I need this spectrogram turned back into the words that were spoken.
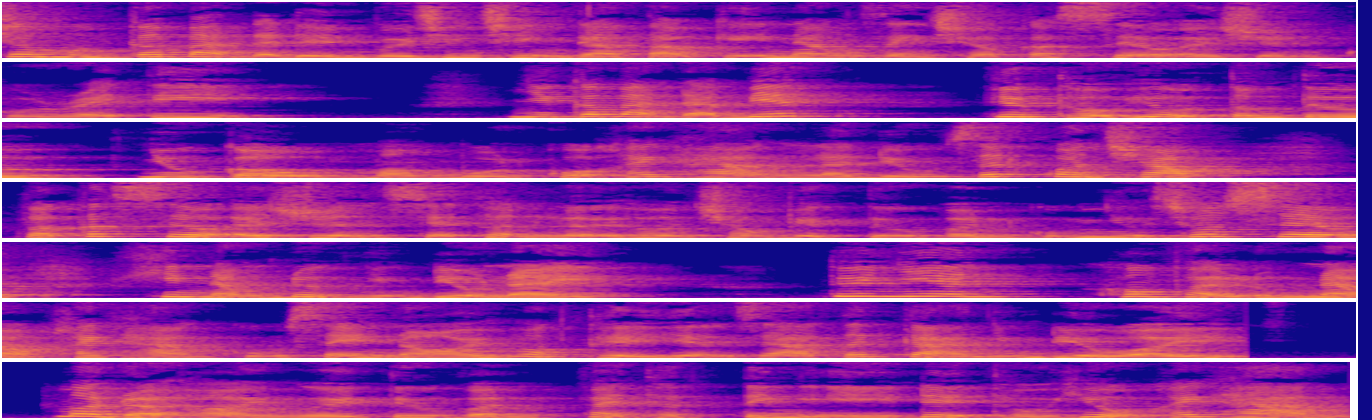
Chào mừng các bạn đã đến với chương trình đào tạo kỹ năng dành cho các sales agent của Reti. Như các bạn đã biết, việc thấu hiểu tâm tư, nhu cầu, mong muốn của khách hàng là điều rất quan trọng và các sales agent sẽ thuận lợi hơn trong việc tư vấn cũng như chốt sale khi nắm được những điều này. Tuy nhiên, không phải lúc nào khách hàng cũng sẽ nói hoặc thể hiện ra tất cả những điều ấy, mà đòi hỏi người tư vấn phải thật tinh ý để thấu hiểu khách hàng.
